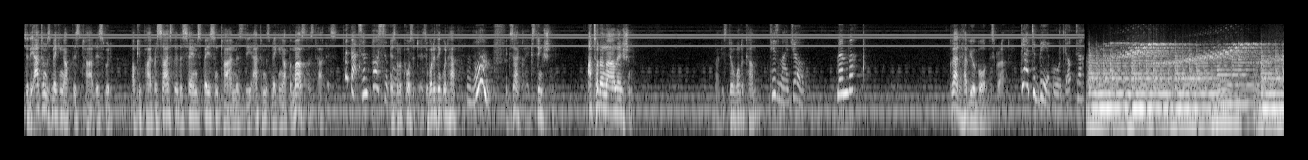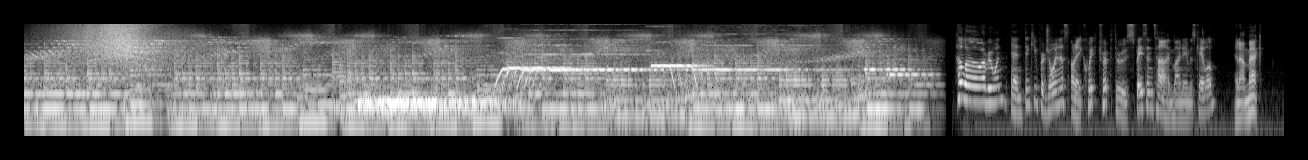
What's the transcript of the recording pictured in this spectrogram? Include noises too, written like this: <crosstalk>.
So the atoms making up this TARDIS would occupy precisely the same space and time as the atoms making up the Master's TARDIS. But that's impossible. Yes, well, of course it is. What do you think would happen? Woomph. Exactly, extinction. Utter annihilation. Now, you still want to come? Tis my job. Remember? Glad to have you aboard, Miss Grant. Glad to be aboard, Doctor. Thank you for joining us on a quick trip through space and time. My name is Caleb, And I'm Mac.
